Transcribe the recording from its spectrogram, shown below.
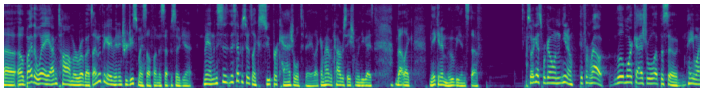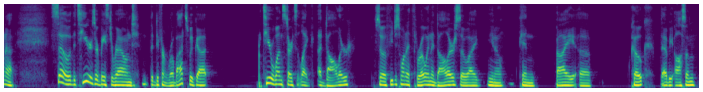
Uh, oh by the way i'm tom or robots. I don't think i even introduced myself on this episode yet. Man this is this episode's like super casual today. Like i'm having a conversation with you guys about like making a movie and stuff. So i guess we're going you know different route. A little more casual episode. Hey why not? So the tiers are based around the different robots. We've got tier one starts at like a dollar so if you just want to throw in a dollar so I, you know, can buy a Coke, that'd be awesome.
